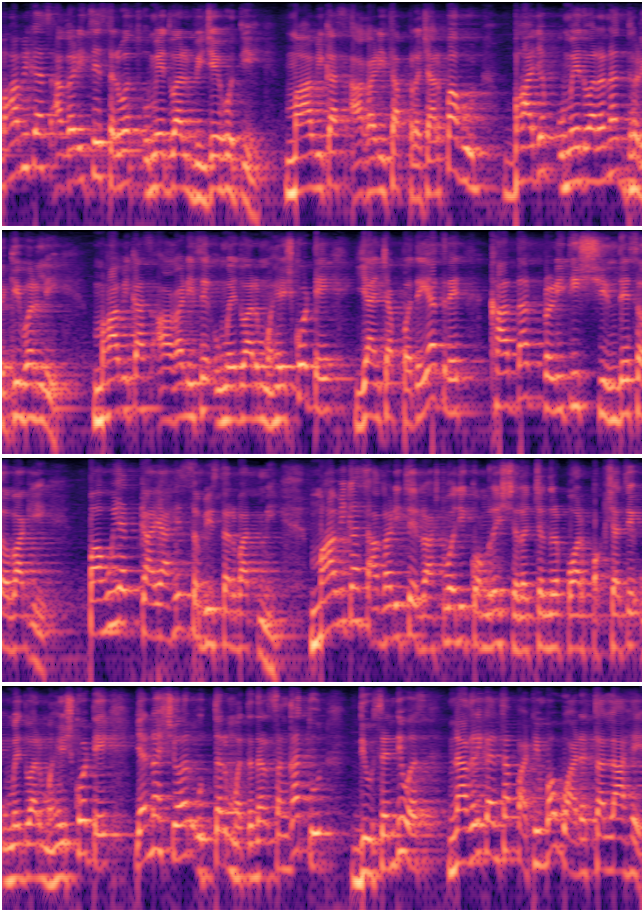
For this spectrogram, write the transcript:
महाविकास आघाडीचे सर्वच उमेदवार विजय होतील. महाविकास आघाडीचा प्रचार पाहून भाजप उमेदवारांना धडकी भरली. महाविकास आघाडीचे उमेदवार महेश कोटे यांच्या पदयात्रेत खासदार प्रणिती शिंदे सहभागी. पाहुयात काय आहे सविस्तर बातमी. महाविकास आघाडीचे राष्ट्रवादी काँग्रेस शरदचंद्र पवार पक्षाचे उमेदवार महेश कोटे यांना शहर उत्तर मतदारसंघातून दिवसेंदिवस नागरिकांचा पाठिंबा वाढत चालला आहे.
